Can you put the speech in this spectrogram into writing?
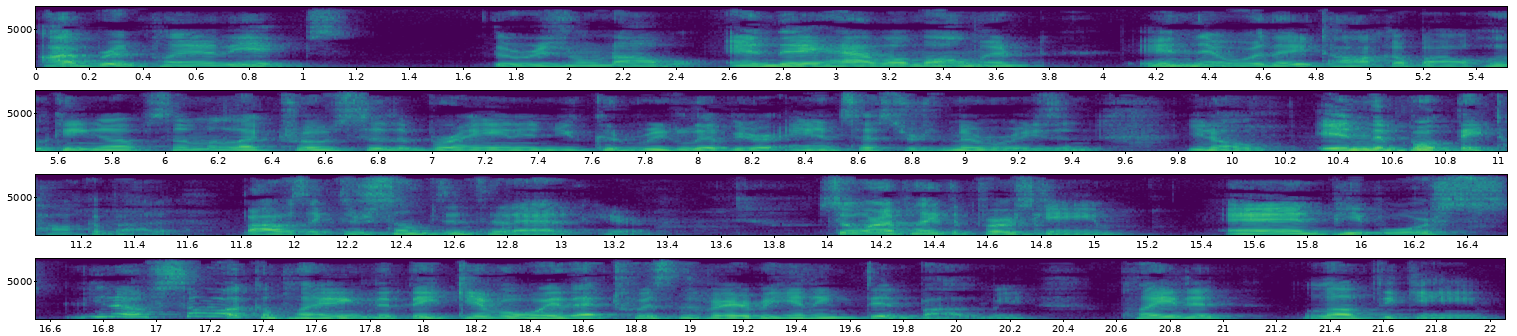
I've read Planet of the Apes, the original novel, and they have a moment in there where they talk about hooking up some electrodes to the brain and you could relive your ancestors' memories. And, you know, in the book they talk about it. But I was like, there's something to that in here. So when I played the first game, and people were, you know, somewhat complaining that they give away that twist in the very beginning, didn't bother me. Played it, loved the game.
